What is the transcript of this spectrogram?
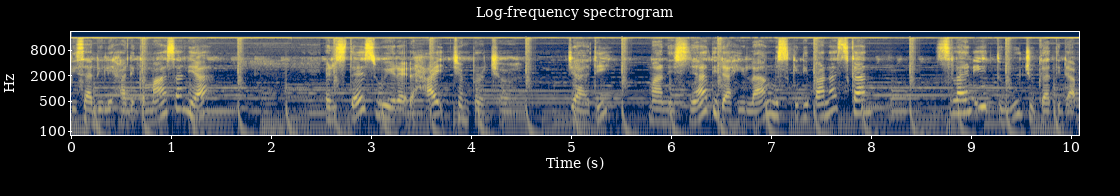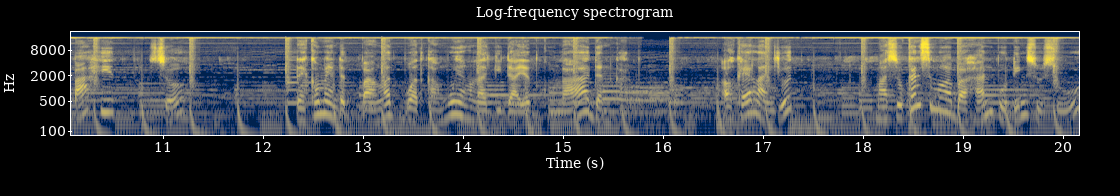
bisa dilihat di kemasan ya. It stays with at high temperature. Jadi, manisnya tidak hilang meski dipanaskan. Selain itu juga tidak pahit. So, recommended banget buat kamu yang lagi diet gula dan karbo. Oke, lanjut. Masukkan semua bahan puding susu,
